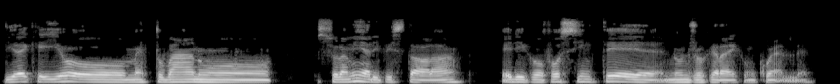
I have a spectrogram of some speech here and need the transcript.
Direi che io metto mano sulla mia di pistola e dico, fossi in te non giocherei con quelle.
